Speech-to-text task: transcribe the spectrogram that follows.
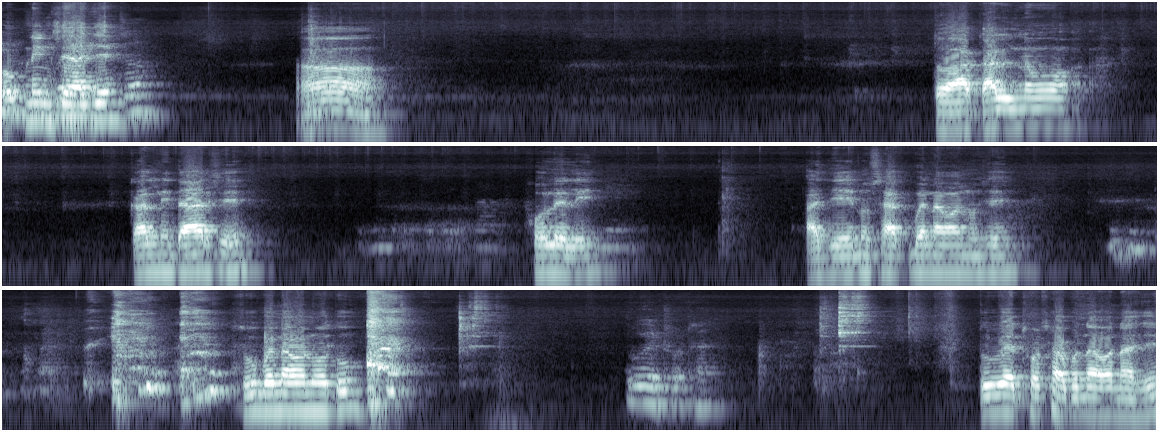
ઓપનિંગ છે આજે? હા. તો આ કાલનો કાલની દાળ છે ફોલેલી. આજે એનું શાક બનાવવાનું છે. શું બનાવવાનું હતું? તુવેર ઠોઠા. બનાવવાના છે.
